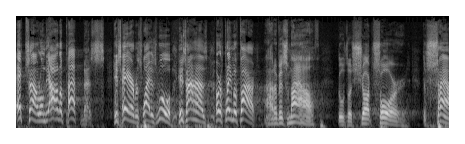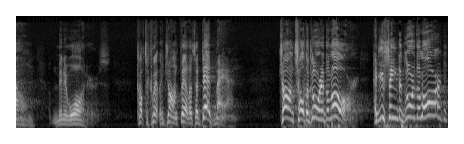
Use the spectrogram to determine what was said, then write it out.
exiled on the Isle of Patmos. His hair is white as wool, his eyes are a flame of fire. Out of his mouth goes a sharp sword, the sound of many waters. Consequently, John fell as a dead man. John saw the glory of the Lord. Have you seen the glory of the Lord?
